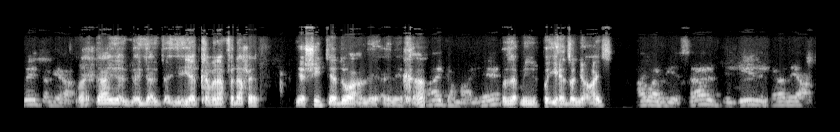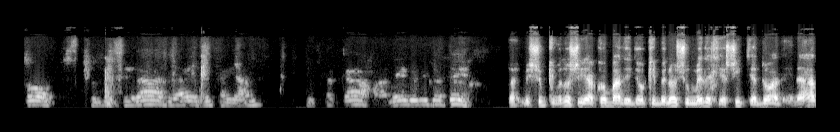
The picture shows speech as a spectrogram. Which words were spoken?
בית עלייה. right? דה- he had kavanah for Rachel. ישית ידו עלי- עליך. מה הייתה מעלה? What does that mean? You put your hands on your eyes. אמר ויסר בגין לקרא ליעקב, ובמסירה דהיה יוסף קיים, נשתכח עליה במידתה. משום כבודו של יעקב בא לידיו, כי בנו שהוא מלך ישית ידו על עיניו,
